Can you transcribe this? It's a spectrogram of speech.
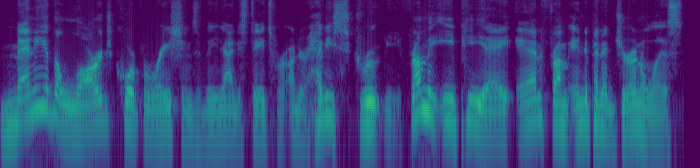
many of the large corporations in the united states were under heavy scrutiny from the epa and from independent journalists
